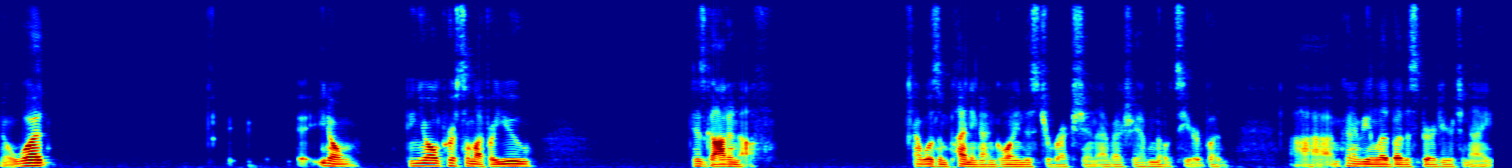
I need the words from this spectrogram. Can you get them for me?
You know, what, you know, in your own personal life, are you, is God enough? I wasn't planning on going this direction. I actually have notes here, but uh, I'm kind of being led by the Spirit here tonight.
